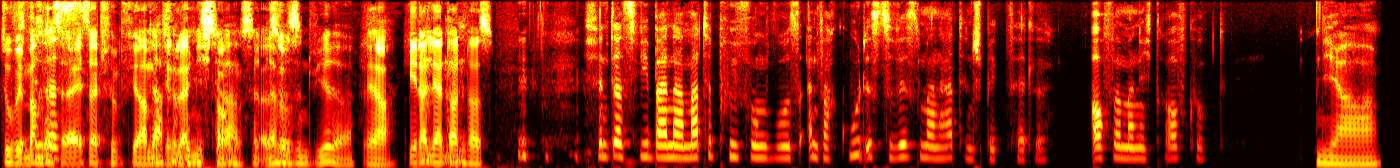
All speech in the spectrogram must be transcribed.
Du, wir Ich machen das ja das- jetzt seit fünf Jahren mit den bin gleichen ich da. Songs. Dafür Also, sind wir da. ja, jeder lernt anders. Ich finde das wie bei einer Matheprüfung, wo es einfach gut ist zu wissen, man hat den Spickzettel. Auch wenn man nicht drauf guckt. Ja,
